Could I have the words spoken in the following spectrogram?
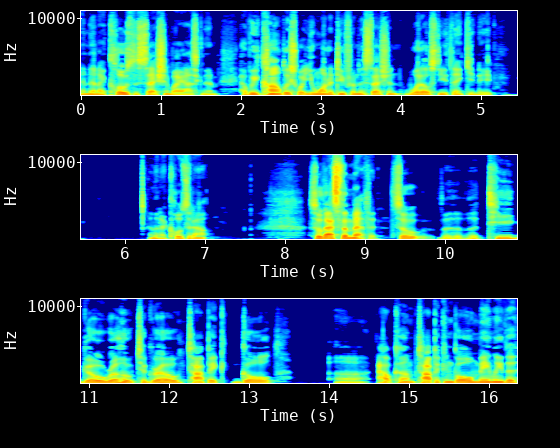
And then I close the session by asking them, have we accomplished what you want to do from this session? What else do you think you need? And then I close it out. So that's the method. So the, the T, go, row, to grow, topic, goal, uh, outcome, topic, and goal, mainly the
